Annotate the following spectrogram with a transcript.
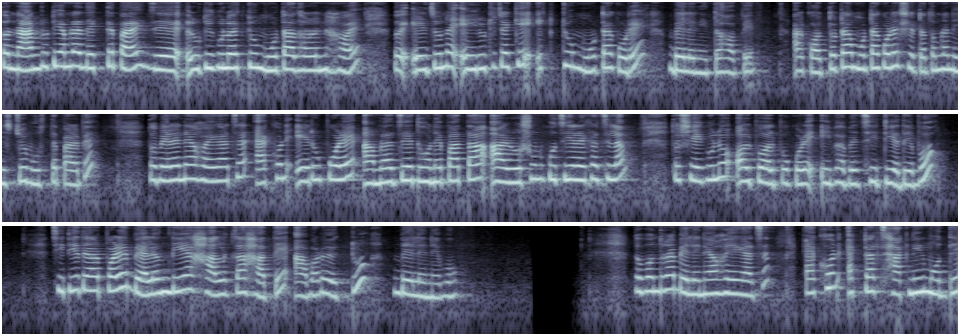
তো নান রুটি আমরা দেখতে পাই যে রুটিগুলো একটু মোটা ধরনের হয়, তো এর জন্য এই রুটিটাকে একটু মোটা করে বেলে নিতে হবে। আর কতটা মোটা করে সেটা তোমরা নিশ্চয়ই বুঝতে পারবে। তো বেলে নেওয়া হয়ে গেছে। এখন এর উপরে আমরা যে ধনে পাতা আর রসুন কুচিয়ে রেখেছিলাম, তো সেগুলো অল্প অল্প করে এইভাবে ছিটিয়ে দেব। ছিটিয়ে দেওয়ার পরে বেলুন দিয়ে হালকা হাতে আবারও একটু বেলে নেব। তো বন্ধুরা, বেলে নেওয়া হয়ে গেছে। এখন একটা ছাকনির মধ্যে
